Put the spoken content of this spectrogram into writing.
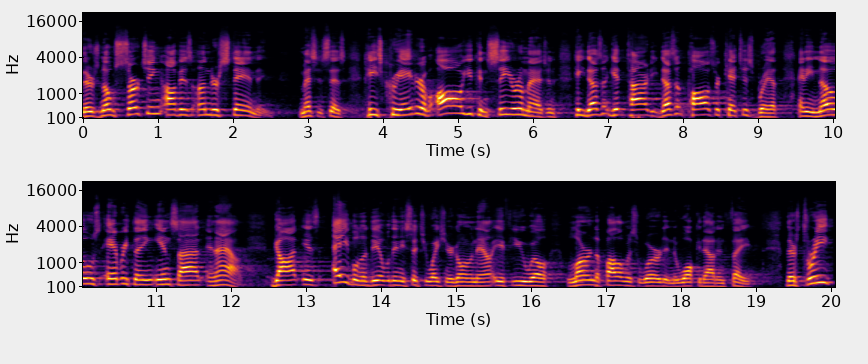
There's no searching of his understanding. The message says, He's creator of all you can see or imagine. He doesn't get tired, He doesn't pause or catch His breath, and He knows everything inside and out. God is able to deal with any situation you're going now if you will learn to follow His word and to walk it out in faith. There's three,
